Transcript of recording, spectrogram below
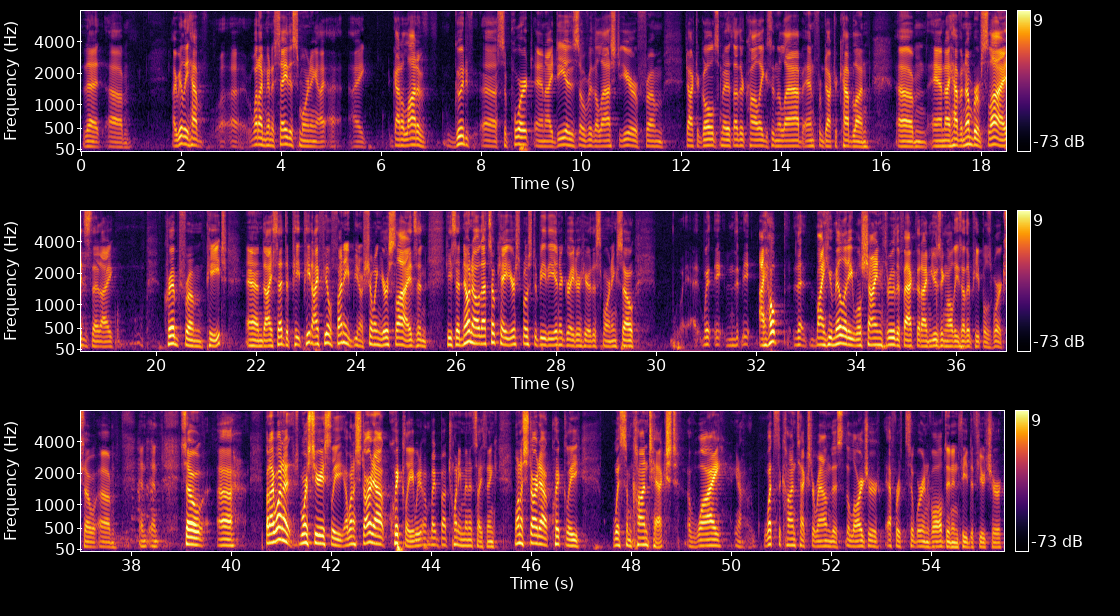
that um, I really have, uh, uh what I'm going to say this morning, I, I, I, got a lot of good uh, support and ideas over the last year from Dr. Goldsmith, other colleagues in the lab, and from Dr. Kablan. Um, and I have a number of slides that I cribbed from Pete. And I said to Pete, Pete, I feel funny, you know, showing your slides. And he said, no, no, that's okay. You're supposed to be the integrator here this morning. So I hope that my humility will shine through the fact that I'm using all these other people's work. So, um, and, and so, uh, but I want to, more seriously, I want to start out quickly, we, about 20 minutes I think, I want to start out quickly with some context of why, you know, what's the context around this, the larger efforts that we're involved in in Feed the Future.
